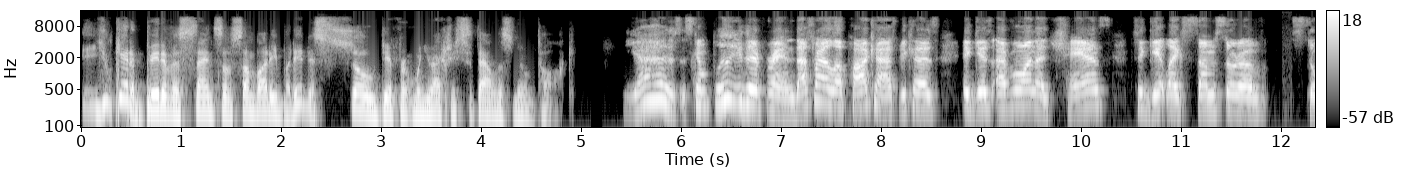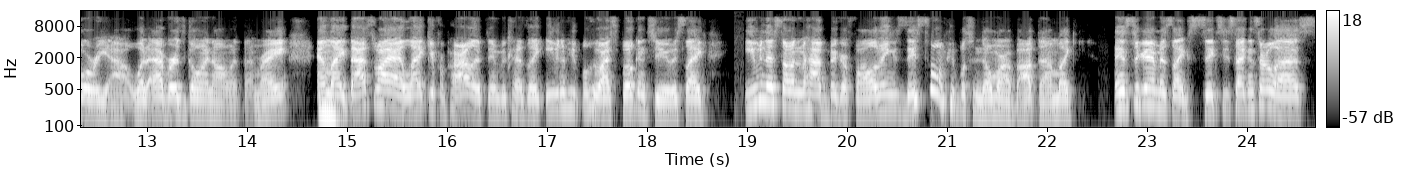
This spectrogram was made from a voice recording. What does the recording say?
you get a bit of a sense of somebody, but it is so different when you actually sit down and listen to them talk. Yes, it's completely different. That's why I love podcasts because it gives everyone a chance to get like some sort of story out, whatever is going on with them, right? And mm. like that's why I like it for powerlifting because like even the people who I've spoken to, it's like even if some of them have bigger followings, they still want people to know more about them. Like Instagram is like 60 seconds or less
